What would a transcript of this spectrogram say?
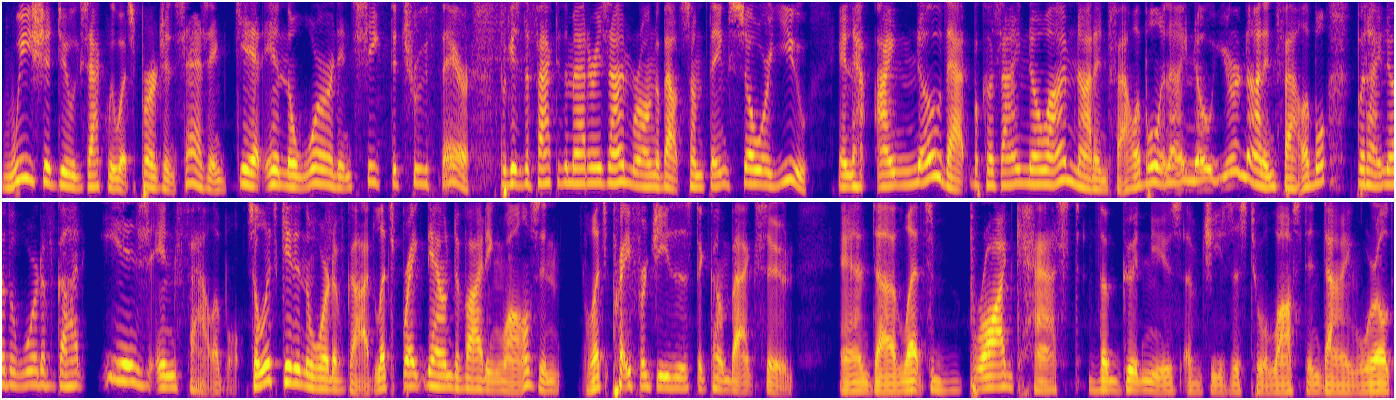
We should do exactly what Spurgeon says and get in the word and seek the truth there. Because the fact of the matter is I'm wrong about some things. So are you. And I know that because I know I'm not infallible and I know you're not infallible, but I know the word of God is infallible. So let's get in the word of God. Let's break down dividing walls and let's pray for Jesus to come back soon and uh, let's broadcast the good news of Jesus to a lost and dying world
